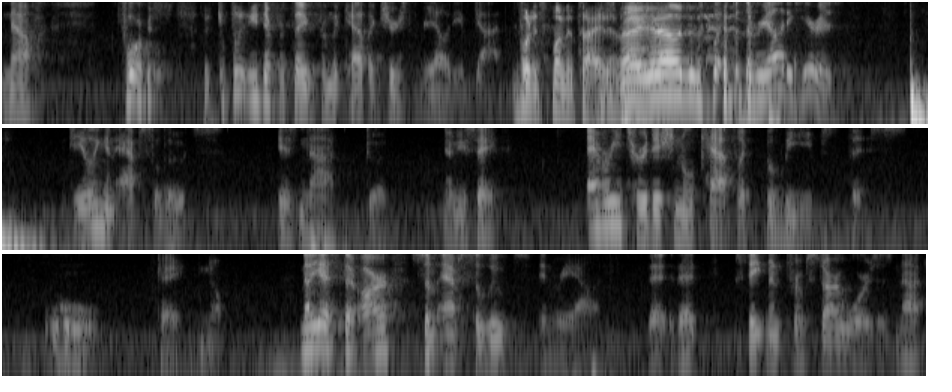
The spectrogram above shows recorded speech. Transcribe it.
Now, force, a completely different thing from the Catholic Church, the reality of God. But it's fun to tie it in, right? You know, just But, but the reality here is dealing in absolutes is not good. And you say, every traditional Catholic believes this. Ooh, okay, no. Now, yes, there are some absolutes in reality. That that statement from Star Wars is not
